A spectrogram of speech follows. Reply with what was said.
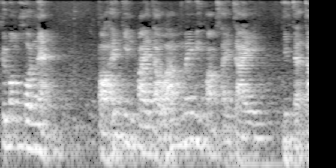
คือบางคนเนี่ยต่อให้กินไปแต่ว่าไม่มีความใส่ใจที่จะจ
